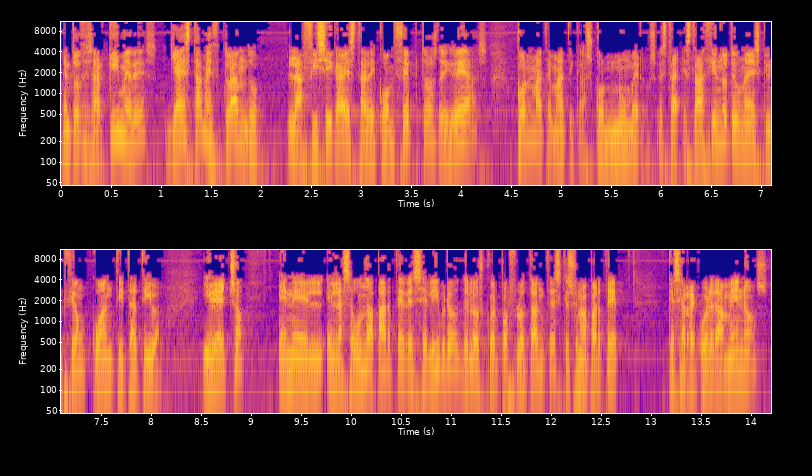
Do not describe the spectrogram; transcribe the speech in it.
Entonces Arquímedes ya está mezclando la física esta de conceptos, de ideas, con matemáticas, con números. Está, haciéndote una descripción cuantitativa. Y de hecho, en, el- en la segunda parte de ese libro, de los cuerpos flotantes, que es una parte que se recuerda menos,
